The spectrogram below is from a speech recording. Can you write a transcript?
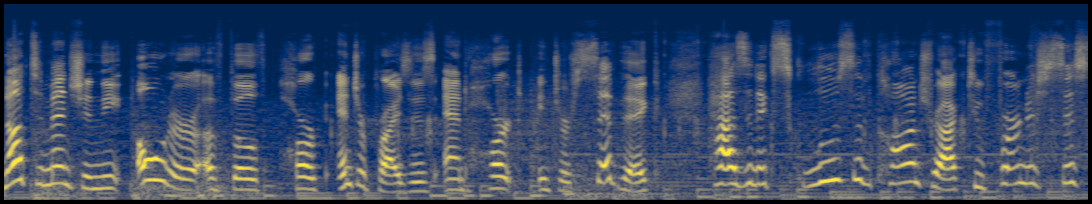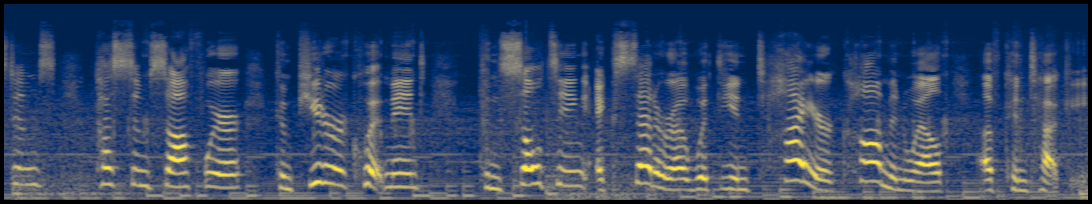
Not to mention, the owner of both HARP Enterprises and Hart Intercivic has an exclusive contract to furnish systems, custom software, computer equipment, consulting, etc., with the entire Commonwealth of Kentucky.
